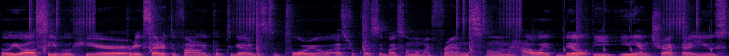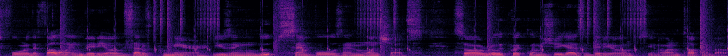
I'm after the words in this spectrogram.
all Sebu here. Pretty excited to finally put together this tutorial as requested by some of my friends on how I built the EDM track that I used for the following video inside of Premiere using loops, samples, and one-shots. So really quick, let me show you guys the video so you know what I'm talking about.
